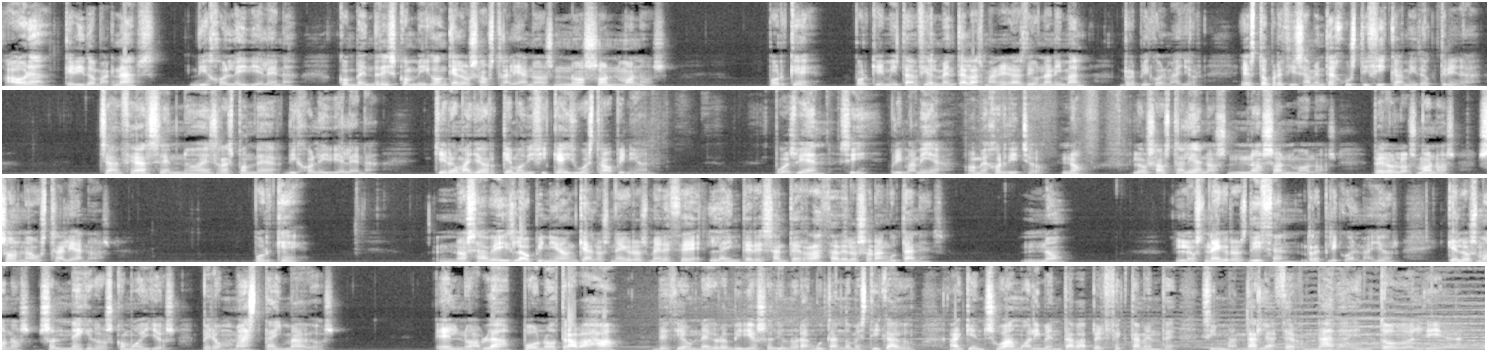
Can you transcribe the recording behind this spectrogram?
Ahora, querido McNabbs, dijo Lady Helena, Convendréis conmigo en que los australianos no son monos. ¿Por qué? ¿Porque imitan fielmente las maneras de un animal? replicó el mayor. Esto precisamente justifica mi doctrina. Chancearse no es responder, dijo Lady Helena. Quiero, mayor, que modifiquéis vuestra opinión. Pues bien, sí, prima mía, o mejor dicho, no. Los australianos no son monos, pero los monos son australianos. ¿Por qué? ¿No sabéis la opinión que a los negros merece la interesante raza de los orangutanes? No. Los negros dicen, replicó el mayor, que los monos son negros como ellos, pero más taimados. Él no habla por no trabaja, decía un negro envidioso de un orangután domesticado a quien su amo alimentaba perfectamente sin mandarle hacer nada en todo el día.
